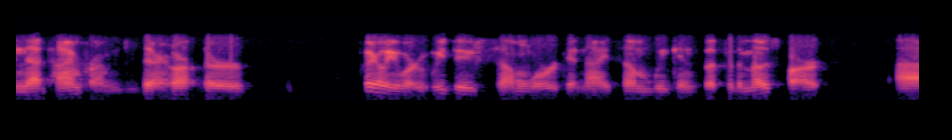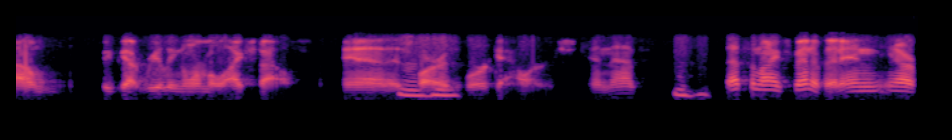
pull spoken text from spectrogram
in that time frame. There are there clearly where we do some work at night, some weekends, but for the most part, um, we've got really normal lifestyles, and as mm-hmm. far as work hours, and that's mm-hmm. that's a nice benefit. And you know,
